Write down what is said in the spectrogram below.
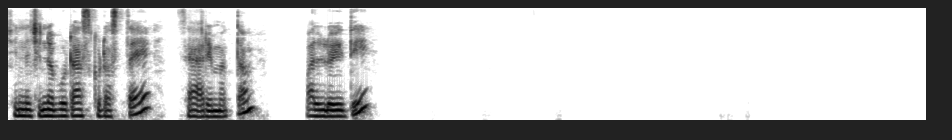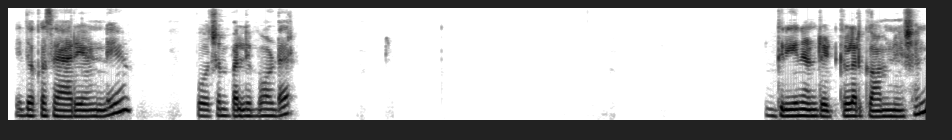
చిన్న చిన్న బూటాస్ కూడా వస్తాయి. శారీ మొత్తం. పళ్ళు ఇది. ఇది ఒక శారీ అండి. Pochampally border. Green and red colour combination.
